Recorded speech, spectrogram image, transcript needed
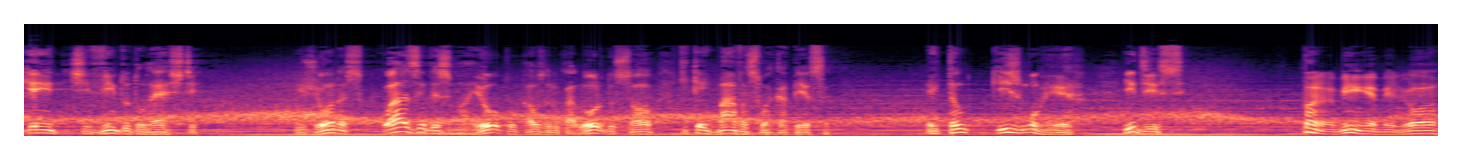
quente vindo do leste. E Jonas quase desmaiou por causa do calor do sol que queimava sua cabeça. Então quis morrer e disse: Para mim é melhor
